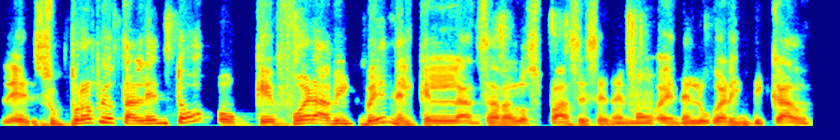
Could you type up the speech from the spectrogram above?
¿El- ¿Su propio talento o que fuera Big Ben el que le lanzara los pases en el, en el lugar indicado?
